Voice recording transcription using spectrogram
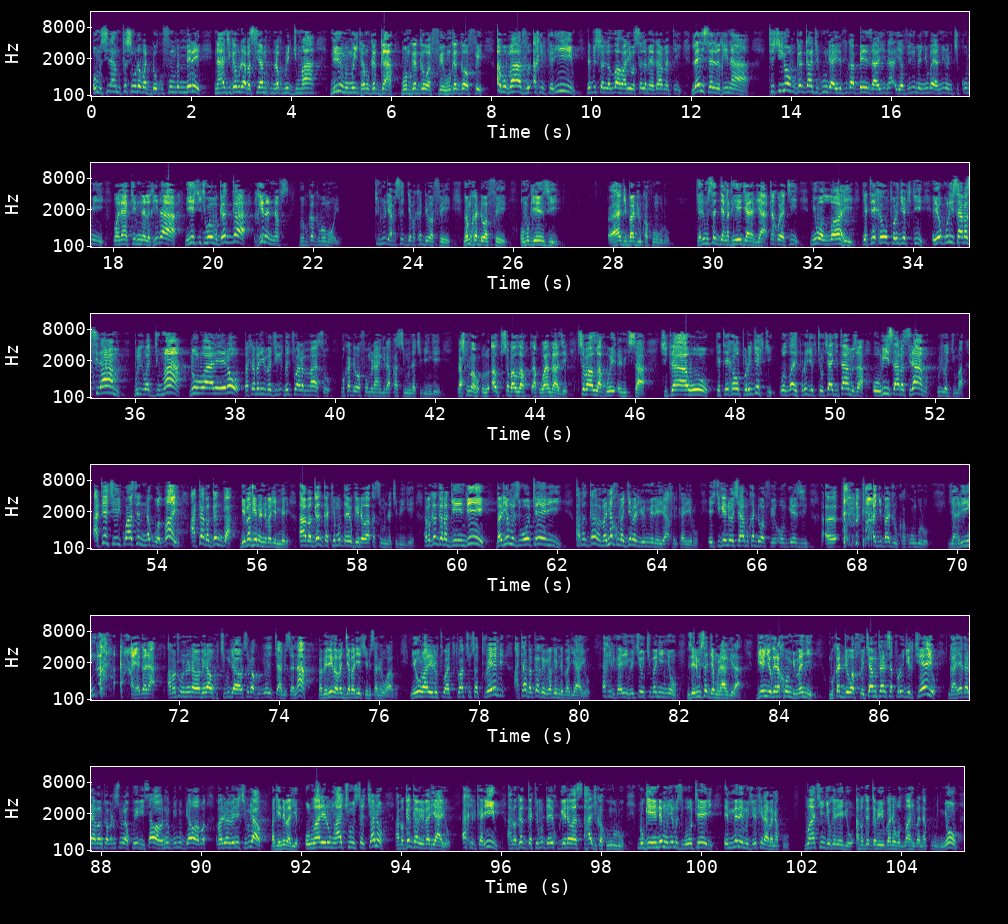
omusiraamu tasobola wadde okufumba emmere n'agigabula abasiraamu ku lunaku lwejjuma naye mumuyita mugagga bwomugagga waffe omugagga waffe. Abo baavu akhi lkarim nabbi salllah alaihi wasallama yagamba nti laisa lghina tekiri obugagga nti gundi ayivuga benza yazimba enyumba ya miliyoni kikumi walakina lghina naye kitiwa obugagga ghina nafsi bwe bugagga bw'omwoyo tunuli abasajja bakadde baffe nga mukadde waffe omugenzi haji badru kakungulu yali musajja nga teyejalabya takola ki? Ni wallahi yateekawo projekiti ey'okuliisa abasiraamu. Buli lwajjuma n'olwaleero batabani bagitwala mu maaso. Mukadde waffe omulangira kasimu nakibinge. Tusaba allah akuwangaze tusaba allah akuwe emikisa kitaawo yateekawo projekiti wallahi projekiti okyagitambuza oliisa abasiraamu buli lwajjuma ate ekyekwasa ennaku wallahi ate abagagga bebagenda ne balya emmere. Abagagga temuddayo genda wakasimu nakibinge. Abagagga bagende balye muziwoteeri abagaba banaku bajje baliyo emmere eyo akhil karimu ekigendero kya mukadde waffe omugenzi haji badru kakungulu yalinga ayagala abantu bonna babeerawo ku kibuli abasobola kulya kyamisana babeere nga bajja bali ekyemisana waabwe. Naye olwaleero twakyusa trend ate abagaga be bagende balyayo. Akhiri karimu ekyo nkimanyi nnyo. Nze eri musajja mulangira byenjogerako mbimanyi mukadde waffe ekyamutandisa projekiti eyo ng'ayagala abantu abatasobola kweriisa awo abanubbinubbi awo abali babeera ekibuli awo bagende balye. Olwaleero mwakyusa kyano abagagga be balyayo akhil karim abagagga temuddayo kugenda wa haji kakungulu. Mugende mulye muziwoteeri emmere mugirekera abanaku. Lwaki njogera ebyo? Abagagga be uganda wallahi banaku nnyo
